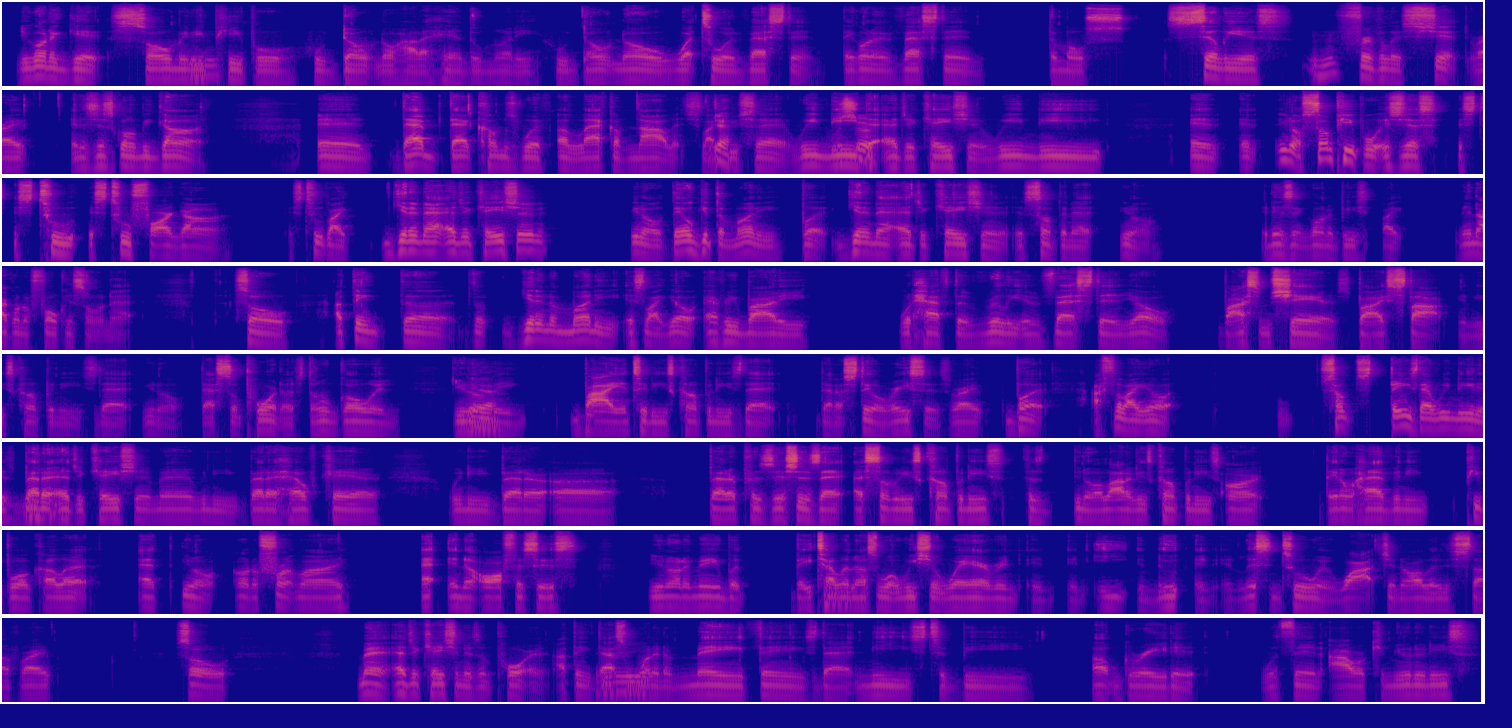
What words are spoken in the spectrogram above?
you're going to get so many Mhm. people who don't know how to handle money who don't know what to invest in they're going to invest in the most silliest Mhm. frivolous shit right and it's just going to be gone and that that comes with a lack of knowledge like Yeah. you said we need sure. the education we need and and you know some people it's just it's it's too it's too far gone. It's too like getting that education you know they'll get the money but getting that education is something that you know it isn't going to be like they're not going to focus on that. So i think the the getting the money is like yo everybody would have to really invest in yo buy some shares buy stock in these companies that you know that support us. Don't go and you know what i mean buy into these companies that that are still racist right? But i feel like yo some things that we need is better Mhm. education man. We need better health care we need better uh better positions at, at some of these companies because you know a lot of these companies aren't they don't have any people of color at you know on the front line at, in the offices. You know what i mean? But they telling us what we should wear and, and, and eat and do and, and listen to and watch and all of this stuff right so man education is important. I think that's Indeed. one of the main things that needs to be upgraded within our communities.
